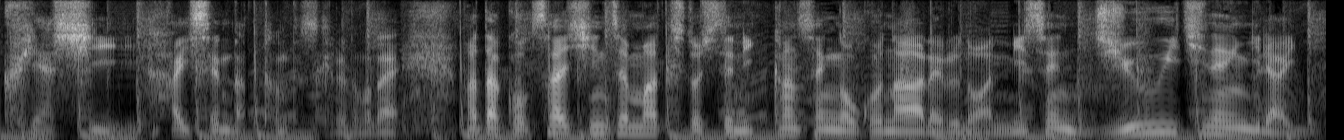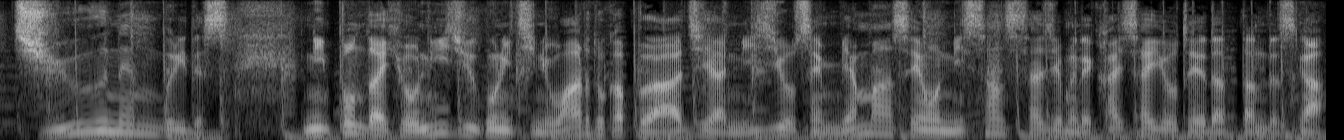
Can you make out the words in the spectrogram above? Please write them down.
悔しい敗戦だったんですけれどもね。また国際親善マッチとして日韓戦が行われるのは2011年以来10年ぶりです。日本代表25日にワールドカップアジア2次予選ミャンマー戦を日産スタジアムで開催予定だったんですが、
